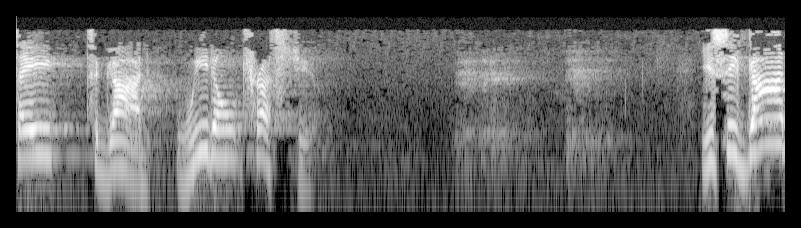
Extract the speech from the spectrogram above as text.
say to God, We don't trust you. You see, God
